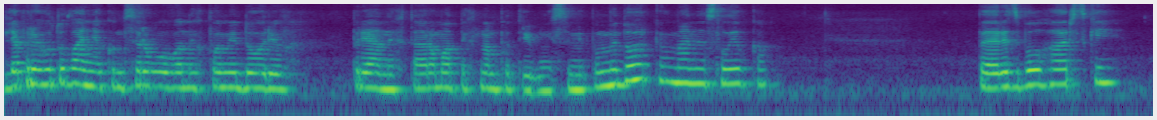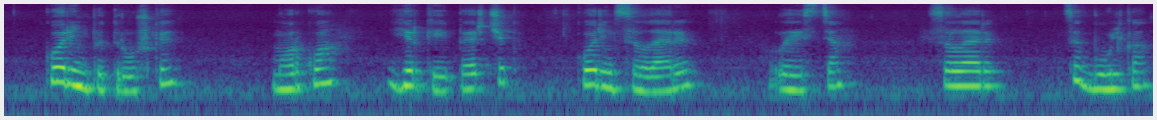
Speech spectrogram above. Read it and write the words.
Для приготування консервованих помідорів, пряних та ароматних нам потрібні самі помідорки, в мене сливка, перець болгарський, корінь петрушки, морква, гіркий перчик, корінь селери, листя селери, цибулька,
